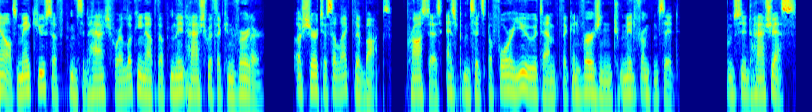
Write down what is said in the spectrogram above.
Else make use of PMCID hash for looking up the PMID hash with a converter. Assure to select the box, process as PMCIDs before you attempt the conversion to MID from PMCID. PMCID hash S.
